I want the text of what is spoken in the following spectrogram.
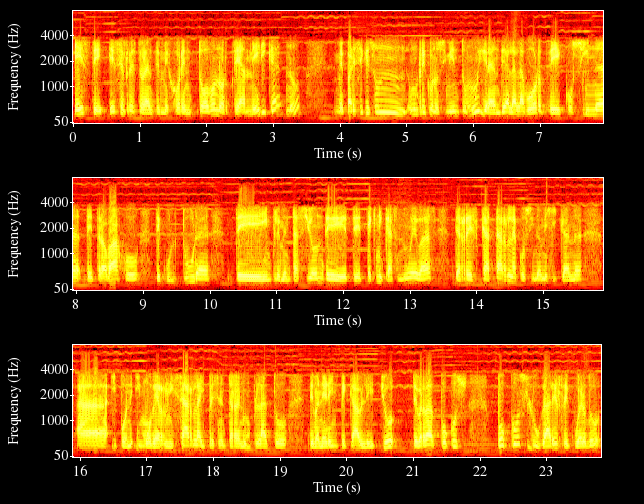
este es el restaurante mejor en todo Norteamérica, ¿no? Me parece que es un, reconocimiento muy grande a la labor de cocina, de trabajo, de cultura, de implementación de, de técnicas nuevas, de rescatar la cocina mexicana uh, y, pon, y modernizarla y presentarla en un plato de manera impecable. Yo, de verdad, pocos pocos lugares recuerdo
